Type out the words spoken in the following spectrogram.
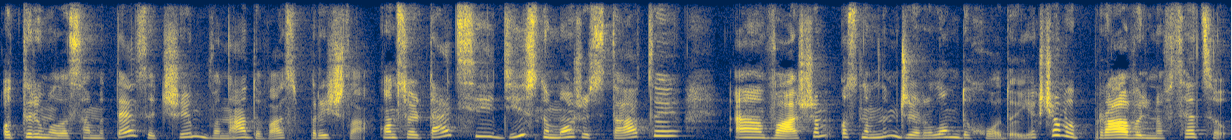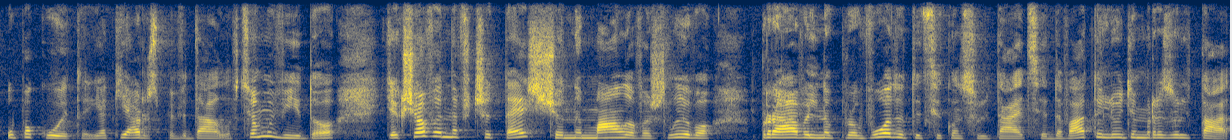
отримала саме те, за чим вона до вас прийшла. Консультації дійсно можуть стати вашим основним джерелом доходу. Якщо ви правильно все це упакуєте, як я розповідала в цьому відео, якщо ви навчитесь, що немало важливо правильно проводити ці консультації, давати людям результат,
